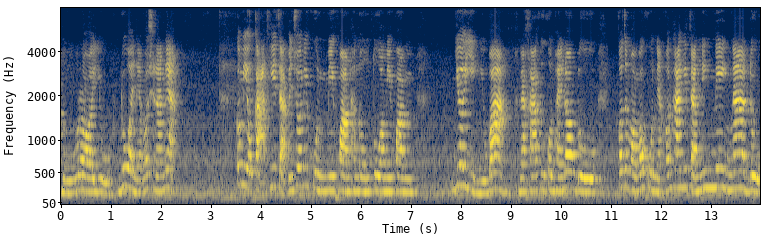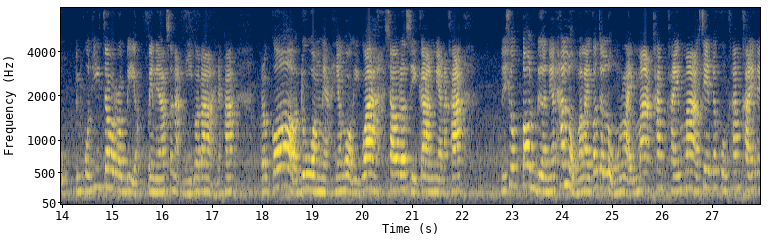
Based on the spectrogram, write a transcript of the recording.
หูรออยู่ด้วยเนี่ย เพราะฉะนั้นเนี่ย ก็มีโอกาสที่จะเป็นช่วงที่คุณมีความทะนงตัวมีความเย่อหยิ่งอยู่บ้างนะคะ คือคนภายนอกดู ก็จะมองว่าคุณเนี่ยค่อนข้างที่จะนิ่งๆ น่าดุ เป็นคนที่เจ้าระเบียบเป็นในลักษณะนี้ก็ได้นะคะ แล้วก็ดวงเนี่ยยังบอกอีกว่าชาวราศีกันเนี่ยนะคะ ในช่วงต้นเดือนนี้ถ้าหลงอะไรก็จะหลงไหลมากข้างไคล้มาก เช่นถ้าคุณข้างไคล้ใน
